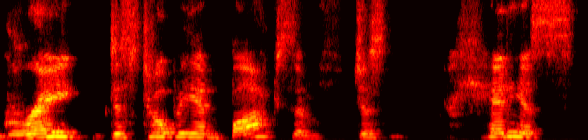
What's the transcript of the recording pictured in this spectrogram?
gray dystopian box of just hideous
